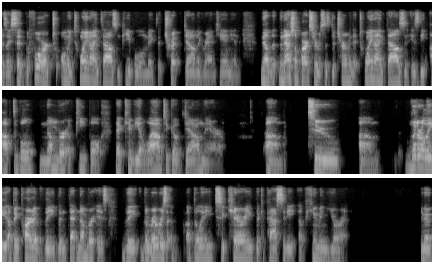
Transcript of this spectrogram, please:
as I said before, only 29,000 people will make the trip down the Grand Canyon. Now, the, the, National Park Service has determined that 29,000 is the optimal number of people that can be allowed to go down there um, to um, literally a big part of the, the, that number is the the river's ability to carry the capacity of human urine. You know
